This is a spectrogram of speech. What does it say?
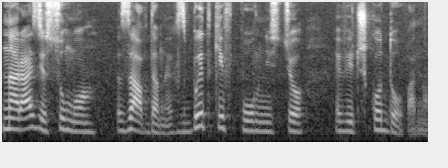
Наразі суму завданих збитків повністю відшкодовано.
